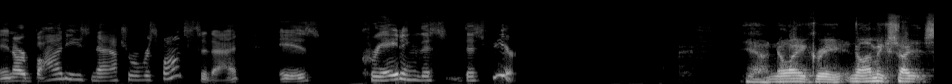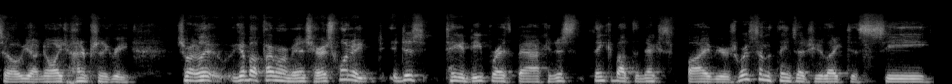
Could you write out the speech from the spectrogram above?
And our body's natural response to that is creating this this fear. Yeah no i agree. No i'm excited. So yeah no i 100% agree so we got about five more minutes here. I just want to just take a deep breath back and just think about the next five years. What are some of the things that you'd like to see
